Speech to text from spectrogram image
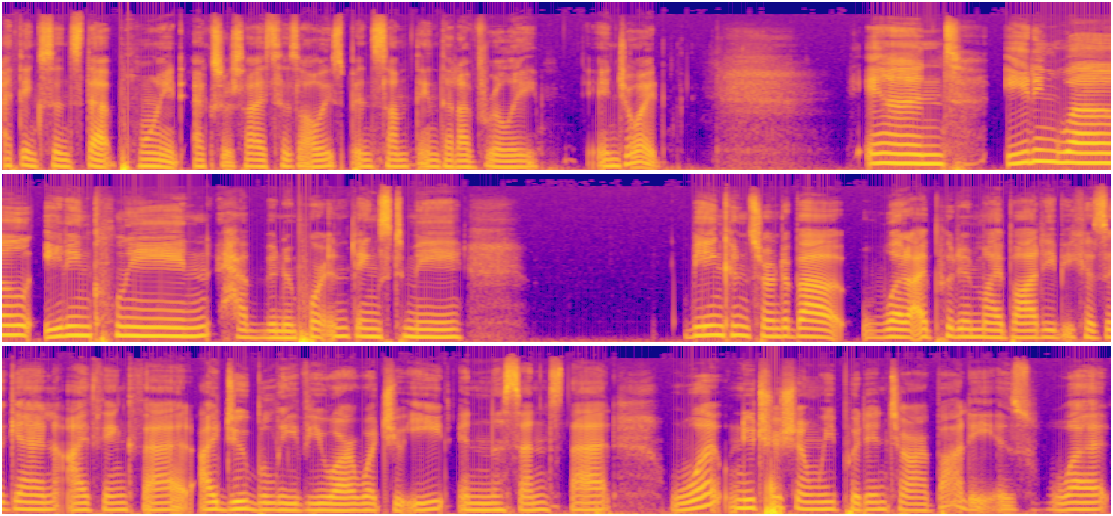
I think since that point, exercise has always been something that I've really enjoyed. And eating well, eating clean have been important things to me. Being concerned about what I put in my body, because again, I think that I do believe you are what you eat in the sense that what nutrition we put into our body is what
